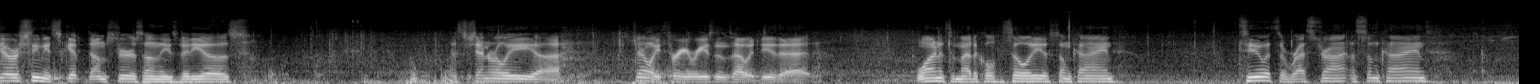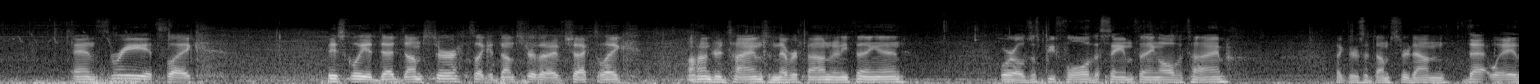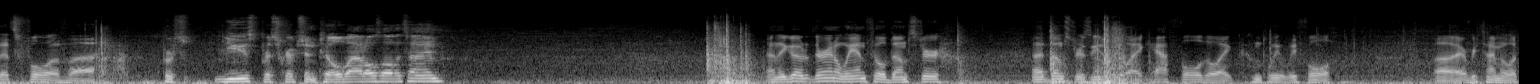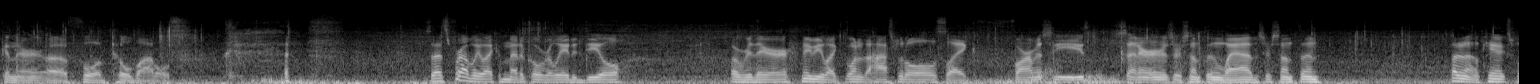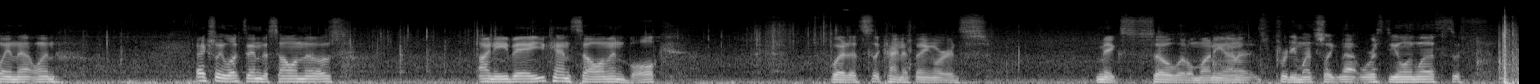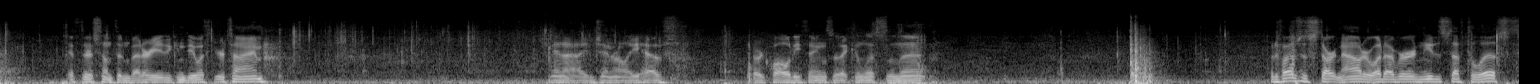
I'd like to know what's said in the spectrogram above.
You ever see me skip dumpsters on these videos? It's generally uh, generally three reasons I would do that. One, it's a medical facility of some kind. Two, it's a restaurant of some kind. And three, it's like basically a dead dumpster. It's like a dumpster that I've checked like a hundred times and never found anything in. Or it'll just be full of the same thing all the time. Like there's a dumpster down that way that's full of uh, used prescription pill bottles all the time. And they go, they're in a landfill dumpster. That dumpster is usually like half full to like completely full. Uh, every time I look in there uh, full of pill bottles. so that's probably like a medical related deal over there. Maybe like one of the hospitals, like pharmacies, centers or something, labs or something. I don't know, can't explain that one. Actually looked into selling those on eBay. You can sell them in bulk, but it's the kind of thing where it's makes so little money on it. It's pretty much like not worth dealing with if if there's something better you can do with your time. And I generally have better quality things that I can list than that. But if I was just starting out or whatever, needed stuff to list,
